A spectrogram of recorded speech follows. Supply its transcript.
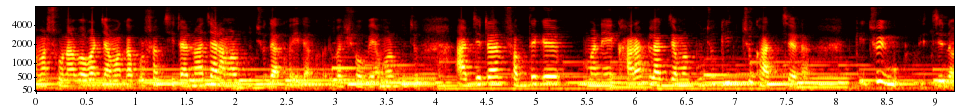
আমার সোনা বাবার জামা কাপড় সব ছিটানো আছে আর আমার বুচু দেখো, এই দেখো, এবার শোবে আমার বুচু আর যেটা সব থেকে মানে খারাপ লাগছে, আমার বুচু কিচ্ছু খাচ্ছে না, কিছুই দিচ্ছে না।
